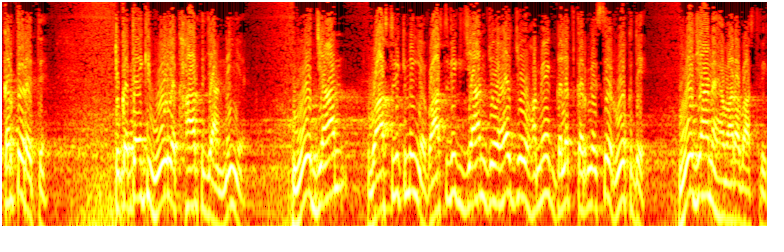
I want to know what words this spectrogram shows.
करते रहते हैं तो कहते हैं कि वो यथार्थ ज्ञान नहीं है। वो ज्ञान वास्तविक नहीं है। वास्तविक ज्ञान जो है, जो हमें गलत करने से रोक दे, वो ज्ञान है हमारा वास्तविक।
